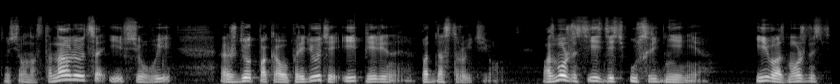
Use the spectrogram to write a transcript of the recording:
То есть он останавливается и все, вы ждет, пока вы придете и пере... поднастроите его. Возможность есть здесь усреднения. И возможность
